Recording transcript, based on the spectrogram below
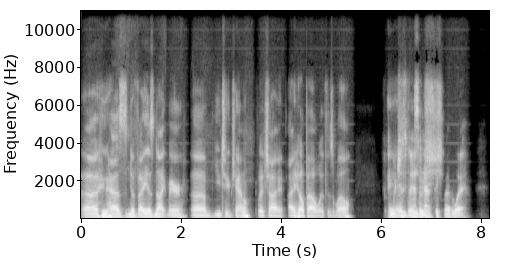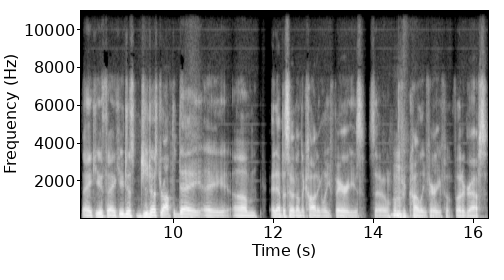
uh, who has Nevea's Nightmare um, YouTube channel, which I I help out with as well. Which is And, uh, so fantastic, by the way. Thank you, thank you. Just you just dropped today a um an episode on the Cottingley fairies, so Hmm. Cottingley fairy ph- photographs.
